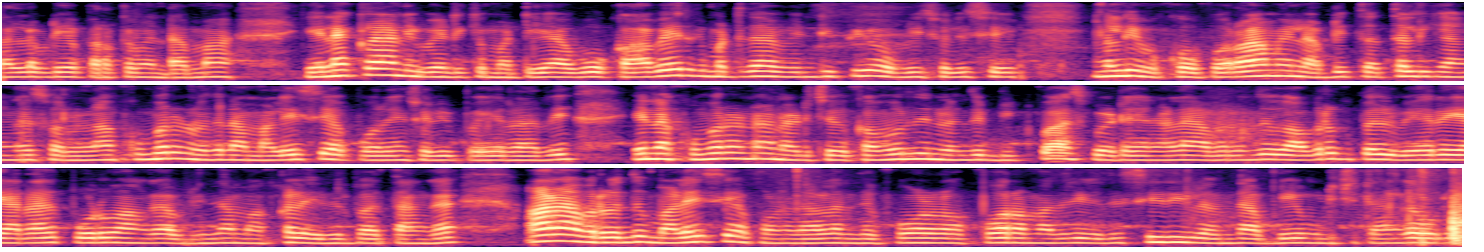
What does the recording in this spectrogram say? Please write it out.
நல்லபடியாக பிறக்க வேண்டாமா? எனக்கெலாம் நீ வேண்டிக்க மாட்டியா? ஓ காவேரிக்கு மட்டும்தான் வேண்டிப்பியோ? அப்படின்னு சொல்லி சொல்லி பொறாமையில் அப்படி தத்தளிக்காங்க சொல்லலாம். குமரன் வந்து நான் மலேசியா போகிறேன்னு சொல்லி போயிடுறாரு. ஏன்னா குமரனாக நடித்தது கமருதீன் வந்து பிக் பாஸ் போயிட்டதுனால அவர் வந்து அவருக்கு பேர் வேறு யாராவது போடுவாங்க அப்படின்னு தான் மக்கள் எதிர்பார்த்தாங்க. ஆனால் அவர் வந்து மலேசியா போனதால் அந்த போகிற போகிற மாதிரி வந்து சீரியல் வந்து அப்படியே முடிச்சுட்டாங்க. ஒரு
